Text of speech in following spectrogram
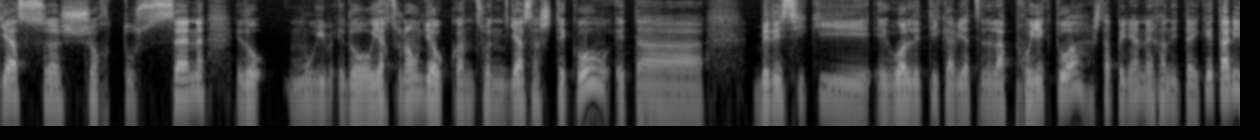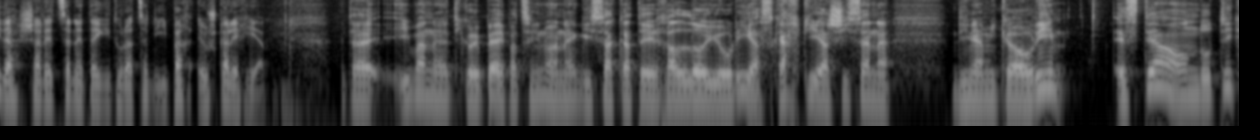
jaz sortu zen, edo, mugi, edo jartzuna hundi haukantzuen jaz hasteko, eta bereziki egualetik abiatzen dela proiektua, hastapenean erranditaik, eta ari da, saretzen eta egituratzen ipar euskal egian. Eta iban eh, tiko ipea, ipatzen ginoen, eh, gizakate galdoi hori, azkarki hasi zen dinamika hori, Ez ondotik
